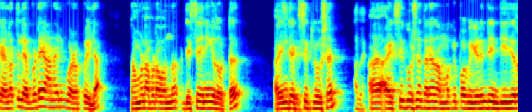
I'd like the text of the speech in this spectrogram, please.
കേരളത്തിൽ എവിടെയാണെങ്കിലും കുഴപ്പമില്ല. നമ്മൾ അവിടെ വന്ന് ഡിസൈനിങ് തൊട്ട് അതിന്റെ എക്സിക്യൂഷൻ അതെ. എക്സിക്യൂഷൻ തന്നെ നമുക്കിപ്പോൾ വീടിന്റെ ഇന്റീരിയർ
